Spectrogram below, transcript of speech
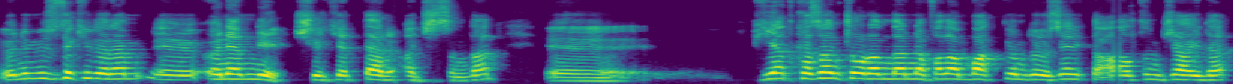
önümüzdeki dönem e, önemli şirketler açısından e, fiyat kazanç oranlarına falan baktığımda özellikle 6. ayda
